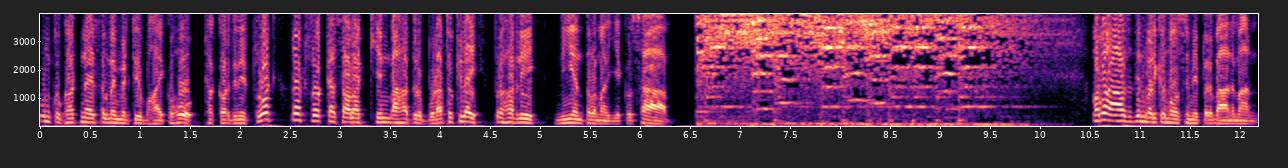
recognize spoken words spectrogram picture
उनको घटनास्थलमा मृत्यु भएको हो। ठक्कर दिने ट्रक र ट्रकका चालक खेमबहादुर बुढाथोकीलाई प्रहरले नियन्त्रणमा लिएको छ। अब आज दिनभरिको मौसमी पूर्वानुमान।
